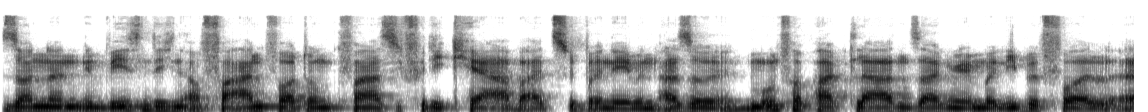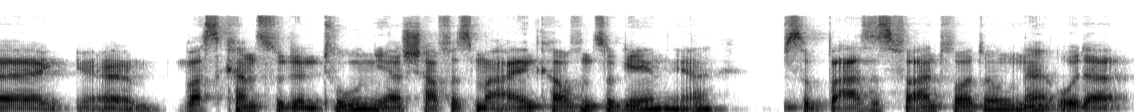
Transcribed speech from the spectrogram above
sondern im Wesentlichen auch Verantwortung quasi für die Care-Arbeit zu übernehmen. Also im Unverpacktladen sagen wir immer liebevoll, äh, äh, was kannst du denn tun? Ja, schaff es mal einkaufen zu gehen, ja. So Basisverantwortung, ne? Oder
